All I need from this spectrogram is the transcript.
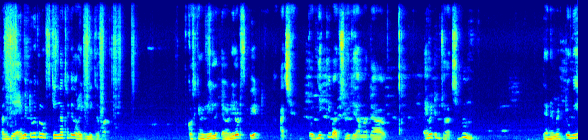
তাদের যদি অ্যামেটিভে কোনো স্কিন না থাকে তাহলে এটা নিতে পারো। বিকজ এখানে রিল রিলোড স্পিড আছে। তো দেখতেই পাচ্ছি যে আমরা অ্যামেটিভ চালাচ্ছি হুম। দেন অ্যামেটিভি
